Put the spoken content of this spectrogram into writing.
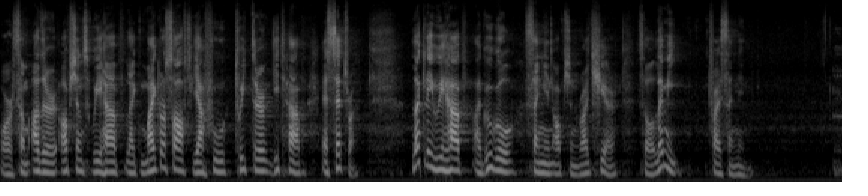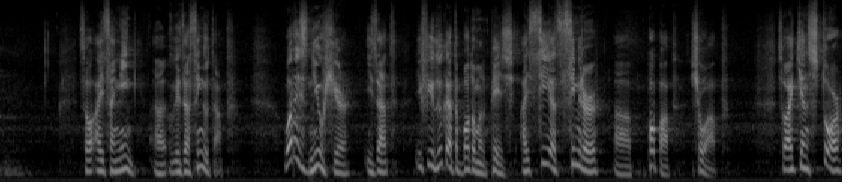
or some other options we have like Microsoft, Yahoo, Twitter, GitHub, etc. Luckily, we have a Google sign-in option right here. So let me try sign in. So I sign in uh, with a single tap. What is new here is that if you look at the bottom of the page, I see a similar uh, pop-up show up. So I can store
